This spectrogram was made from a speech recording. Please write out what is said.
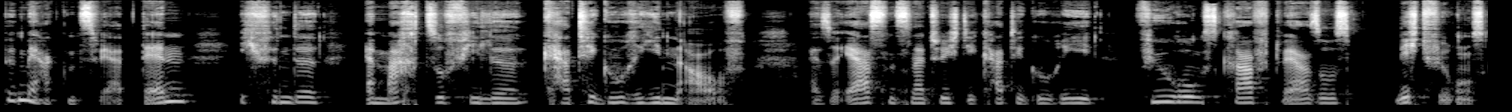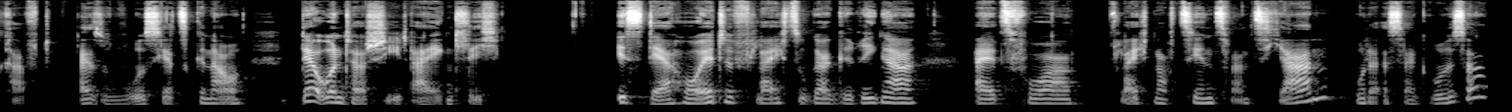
bemerkenswert, denn ich finde, er macht so viele Kategorien auf. Also erstens natürlich die Kategorie Führungskraft versus Nicht-Führungskraft. Also wo ist jetzt genau der Unterschied eigentlich? Ist der heute vielleicht sogar geringer als vor vielleicht noch 10, 20 Jahren oder ist er größer?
